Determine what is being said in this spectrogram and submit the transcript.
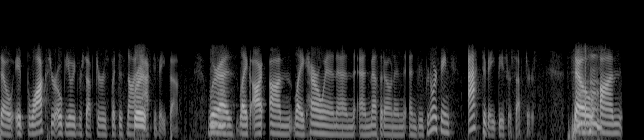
So it blocks your opioid receptors but does not right. activate them. Whereas mm-hmm. like um, like heroin and, and methadone and, and buprenorphine activate these receptors. So mm-hmm. um,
